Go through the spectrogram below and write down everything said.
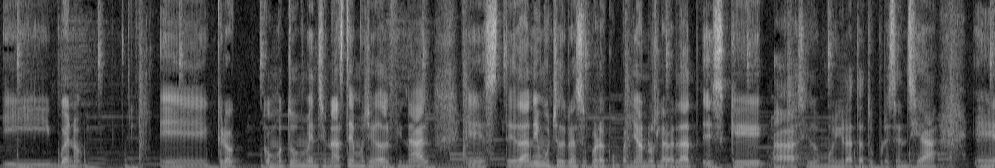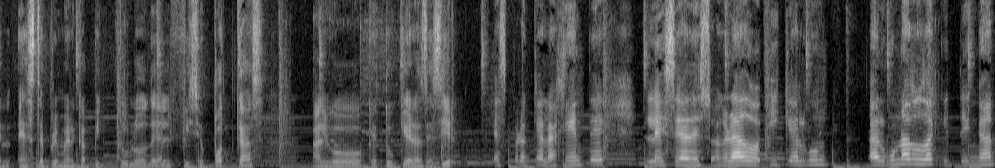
Y bueno, eh, creo como tú mencionaste hemos llegado al final. Este Dani muchas gracias por acompañarnos. La verdad es que ha sido muy grata tu presencia en este primer capítulo del Fisio Podcast. Algo que tú quieras decir Espero que a la gente les sea de su agrado y que algún, alguna duda que tengan,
